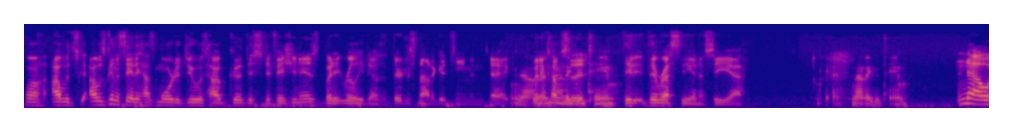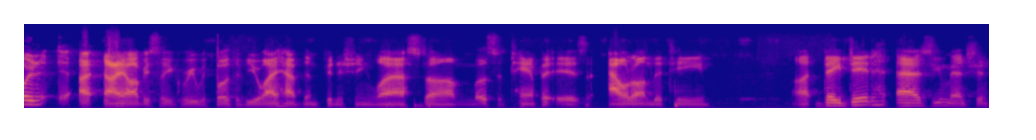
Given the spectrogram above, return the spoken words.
Well, I was I was going to say it has more to do with how good this division is, but it really doesn't. They're just not a good team, and uh, No, when it comes not to a good team. the, the rest of the NFC, yeah. Yeah, not a good team. No, and I, I obviously agree with both of you. I have them finishing last. Um, most of Tampa is out on the team. Uh, they did, as you mentioned,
